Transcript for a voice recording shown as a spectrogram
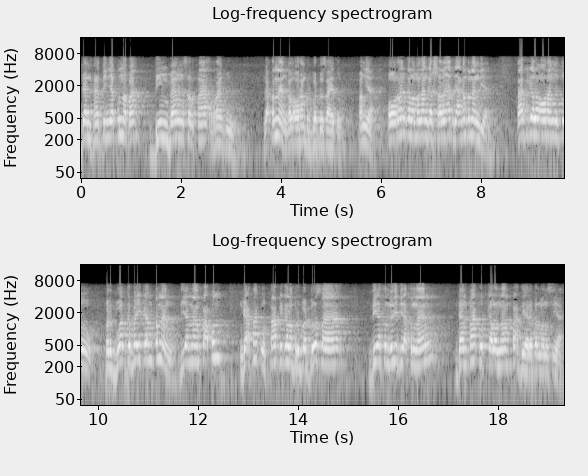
dan hatinya pun apa? bimbang serta ragu. Enggak tenang kalau orang berbuat dosa itu. Paham ya? Orang kalau melanggar syariat enggak akan tenang dia. Tapi kalau orang itu berbuat kebaikan tenang, dia nampak pun enggak takut. Tapi kalau berbuat dosa, dia sendiri tidak tenang, dan takut kalau nampak di hadapan manusia.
